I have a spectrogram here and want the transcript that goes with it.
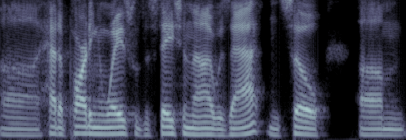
uh, had a parting in ways with the station that I was at, and so um,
